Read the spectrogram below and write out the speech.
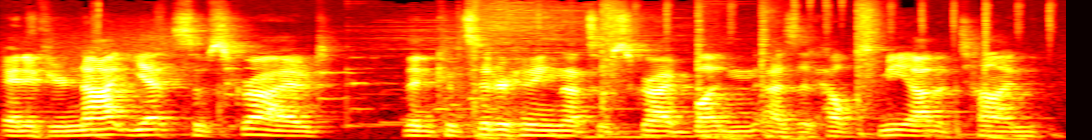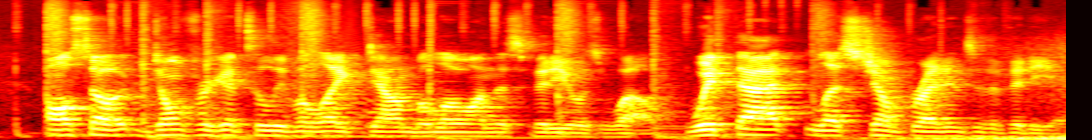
And if you're not yet subscribed, then consider hitting that subscribe button as it helps me out a ton also, don't forget to leave a like down below on this video as well. With that, let's jump right into the video.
